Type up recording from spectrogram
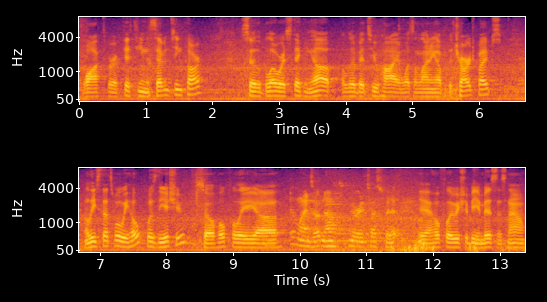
clocked for a 15 to 17 car. So the blower is sticking up a little bit too high and wasn't lining up with the charge pipes. At least that's what we hope was the issue. So hopefully, uh, It lines up now. We already test fit it. yeah, hopefully we should be in business now.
